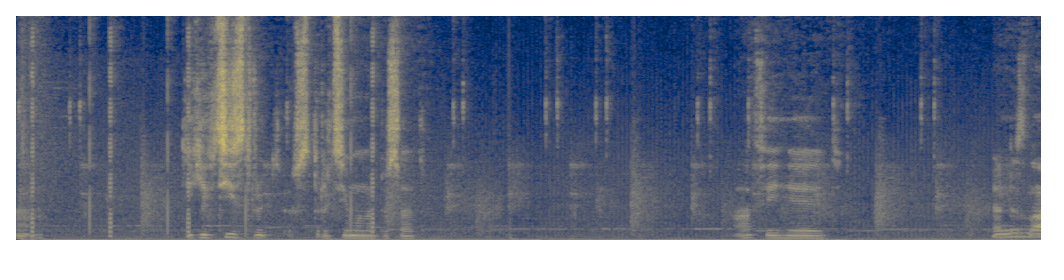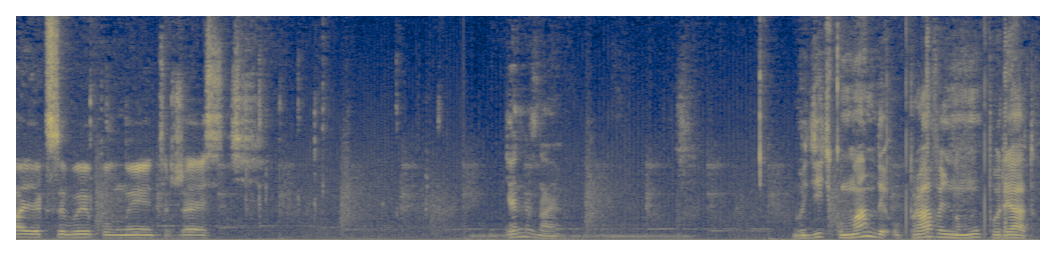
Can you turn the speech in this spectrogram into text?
А. Тільки в цій стру... струці можна писати. Офігеть. Я не знаю, як це виповнити, жесть. Я не знаю. Ведіть команди у правильному порядку.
